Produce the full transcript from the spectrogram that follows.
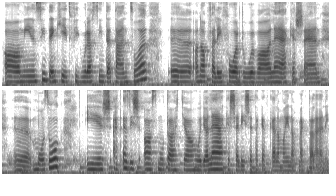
ami szintén két figura szinte táncol, a nap felé fordulva, lelkesen mozog, és hát ez is azt mutatja, hogy a lelkesedéseteket kell a mai nap megtalálni.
